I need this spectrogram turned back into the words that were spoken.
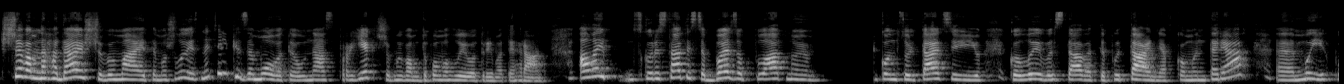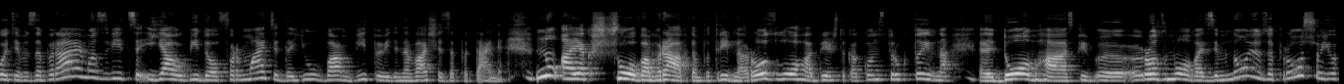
Ще вам нагадаю, що ви маєте можливість не тільки замовити у нас проєкт, щоб ми вам допомогли отримати грант, але й скористатися безоплатною. Консультацією, коли ви ставите питання в коментарях, е, ми їх потім забираємо звідси, і я у відеоформаті даю вам відповіді на ваші запитання. Ну, а якщо вам раптом потрібна розлога, більш така конструктивна, е, довга спів... е, розмова зі мною, запрошую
